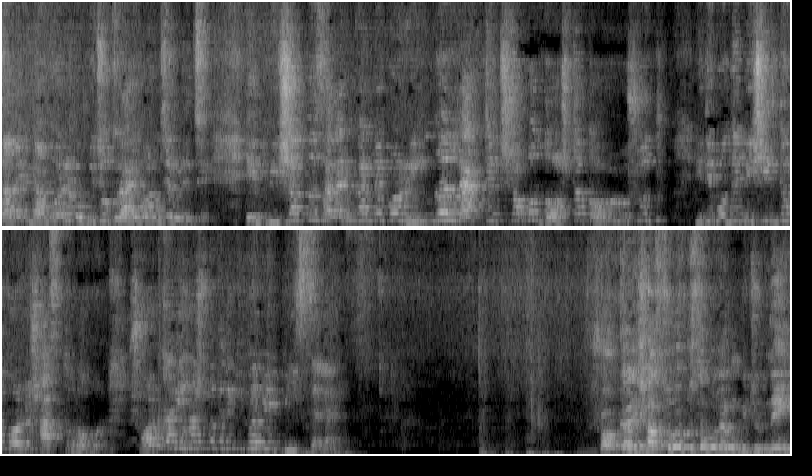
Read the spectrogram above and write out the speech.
স্যালাইন ব্যবহারের অভিযোগ রায়গঞ্জে রয়েছে। এই বিষাক্ত স্যালাইন কাণ্ডের পর রিঙ্গাল ল্যাকটেট সহ দশটা তরল ওষুধ ইতিমধ্যে নিষিদ্ধ করল স্বাস্থ্য ভবন। সরকারি হাসপাতালে কীভাবে বিষ স্যালাইন সরকারি স্বাস্থ্য ব্যবস্থা বলে এখন কিছু নেই।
